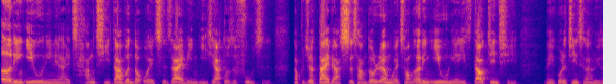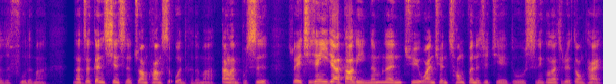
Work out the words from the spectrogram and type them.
二零一五年以来长期大部分都维持在零以下，都是负值。那不就代表市场都认为从二零一五年一直到近期，美国的经济成长率都是负的吗？那这跟现实的状况是吻合的吗？当然不是。所以期限溢价到底能不能去完全充分的去解读十年公债殖利率的动态？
